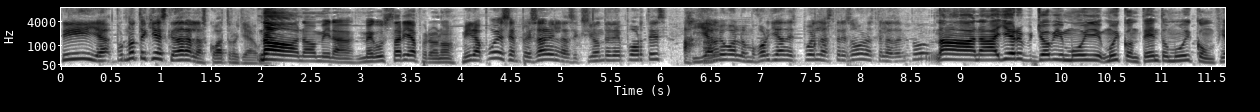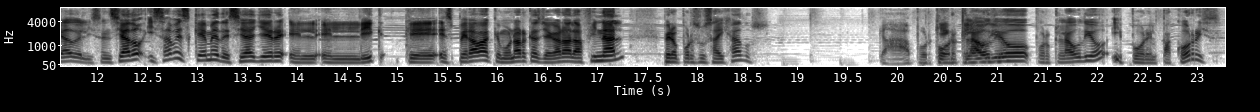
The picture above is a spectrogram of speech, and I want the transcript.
Sí, ya. pues No te quieres quedar a las 4 ya, güey. No, no, mira, me gustaría, pero no. Mira, puedes empezar en la sección de deportes y ya luego a lo mejor ya después las 3 horas te las todo. No, no, ayer yo vi muy, muy contento, muy confiado el licenciado. ¿Y sabes qué me decía ayer el, el leak? Que esperaba que Monarcas llegara a la final, pero por sus ahijados. Ah, ¿por qué? Por Claudio, por Claudio y por el Pacorris.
